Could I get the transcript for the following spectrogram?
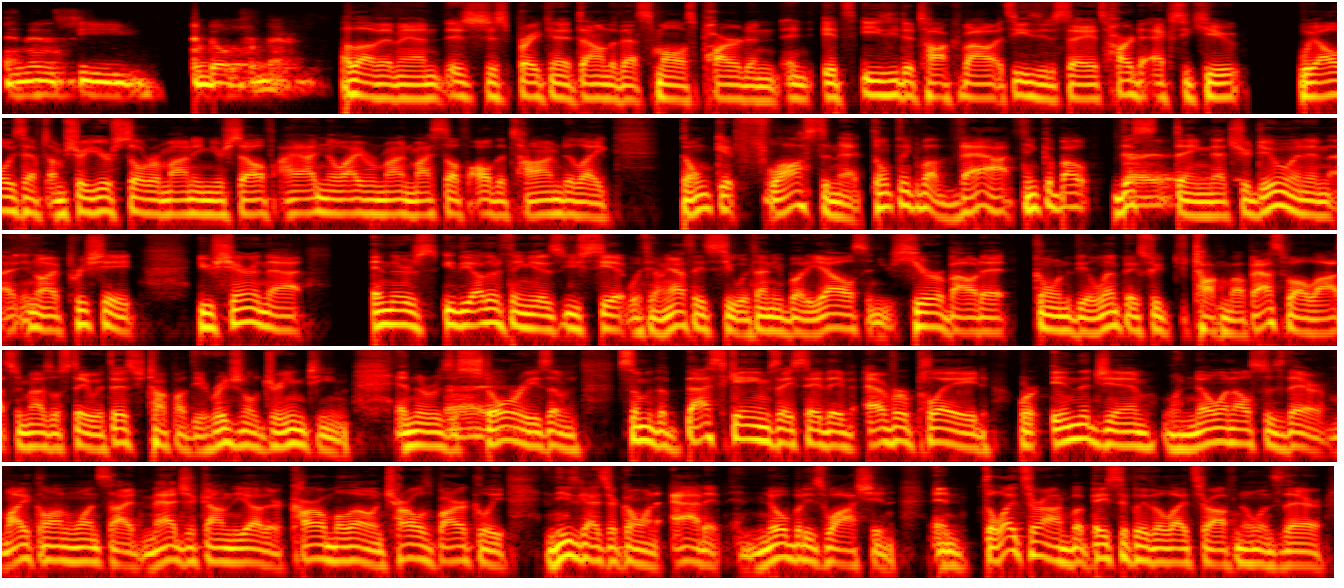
and then see and build from there I love it, man. It's just breaking it down to that smallest part. And, and it's easy to talk about. It's easy to say. It's hard to execute. We always have to, I'm sure you're still reminding yourself. I, I know I remind myself all the time to like, don't get lost in that. Don't think about that. Think about this right. thing that you're doing. And I, you know, I appreciate you sharing that. And there's the other thing is you see it with young athletes, you see it with anybody else, and you hear about it going to the Olympics. We're talking about basketball a lot, so we might as well stay with this. You talk about the original dream team. And there was right. stories of some of the best games they say they've ever played were in the gym when no one else is there. Michael on one side, Magic on the other, Karl Malone, Charles Barkley, and these guys are going at it and nobody's watching. And the lights are on, but basically the lights are off, no one's there.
